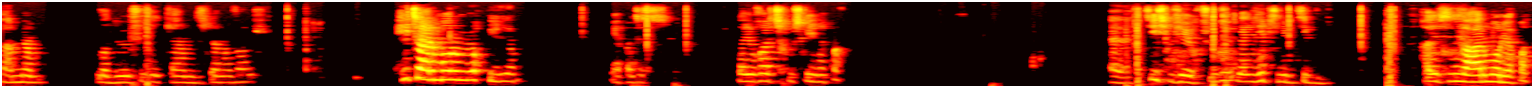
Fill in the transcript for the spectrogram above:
yamyamla dövüşürsek canımız falan azalır. Hiç armorum yok biliyorum. Yapacağız. Da yukarı çıkmışken yapalım. Evet hiçbir şey yok çünkü ben hepsini bitirdim. Hadi sizinle armor yapak.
